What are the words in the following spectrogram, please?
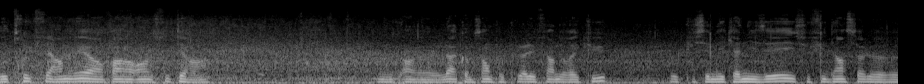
Des trucs fermés, enfin en souterrain. Euh, là, comme ça, on peut plus aller faire de récup. Et puis c'est mécanisé, il suffit d'un seul. Euh,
